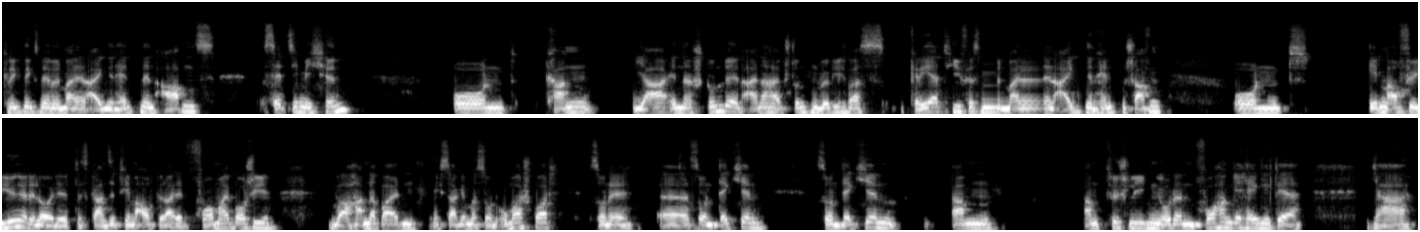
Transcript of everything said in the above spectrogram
kriege nichts mehr mit meinen eigenen Händen hin. Abends setze ich mich hin und kann ja in einer Stunde, in eineinhalb Stunden wirklich was Kreatives mit meinen eigenen Händen schaffen. Und eben auch für jüngere Leute das ganze Thema aufbereitet. Vor MyBoshi war Handarbeiten, ich sage immer so ein Omasport, so, eine, äh, so ein Deckchen, so ein Deckchen am, am Tisch liegen oder ein Vorhang gehäkelt, der ja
